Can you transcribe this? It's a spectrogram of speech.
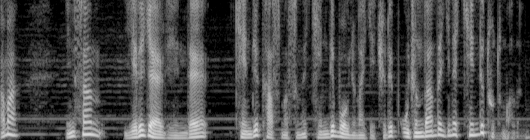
ama insan yeri geldiğinde kendi tasmasını kendi boynuna geçirip ucundan da yine kendi tutmalı.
